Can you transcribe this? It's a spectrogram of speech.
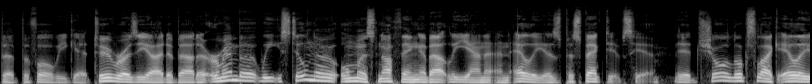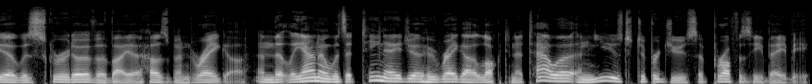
But before we get too rosy eyed about it, remember we still know almost nothing about Lyanna and Elia's perspectives here. It sure looks like Elia was screwed over by her husband Rhaegar, and that Lyanna was a teenager who Rhaegar locked in a tower and used to produce a prophecy baby.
